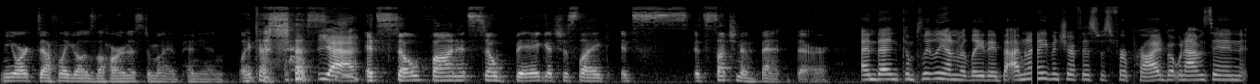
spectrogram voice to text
New York definitely goes the hardest in my opinion. Like it's just, Yeah. it's so fun. It's so big. It's just like, it's, it's such an event there. And then completely unrelated, but I'm not even sure if this was for Pride, but when I was in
